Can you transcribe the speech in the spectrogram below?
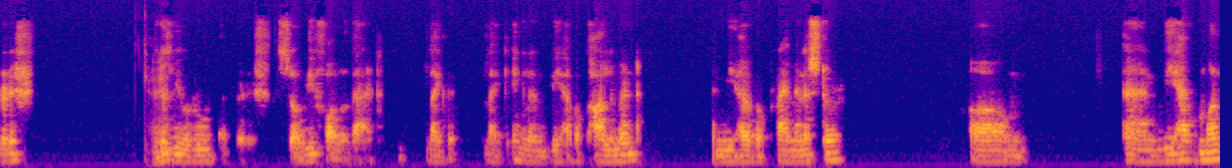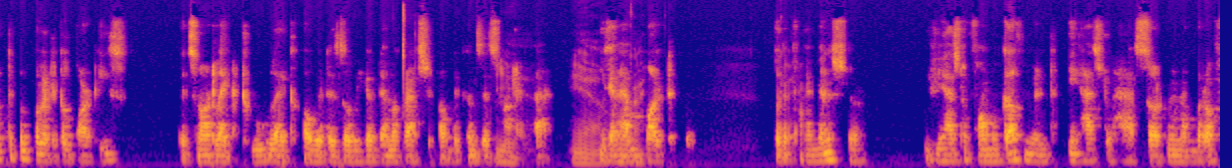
British okay. because we were ruled by British, so we follow that. Like like England, we have a parliament and we have a prime minister. Um, and we have multiple political parties. It's not like two, like how it is over here, Democrats, Republicans. It's yeah. not like that. Yeah. You can have okay. multiple. So the prime minister, if he has to form a government, he has to have certain number of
